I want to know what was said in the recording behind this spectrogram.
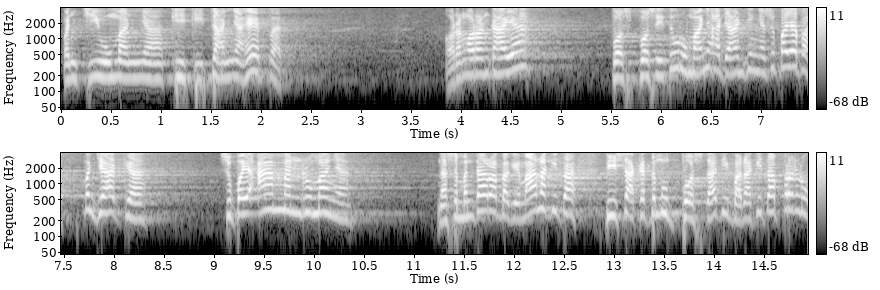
Penciumannya, gigitannya hebat. Orang-orang kaya, bos-bos itu rumahnya ada anjingnya supaya apa? Menjaga. Supaya aman rumahnya. Nah sementara bagaimana kita bisa ketemu bos tadi pada kita perlu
